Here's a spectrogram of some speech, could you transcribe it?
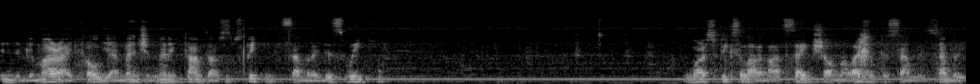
in the Gemara, I told you, I mentioned many times, I was speaking to somebody this week. Gemara speaks a lot about saying Shalom Aleichem to somebody. Somebody,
